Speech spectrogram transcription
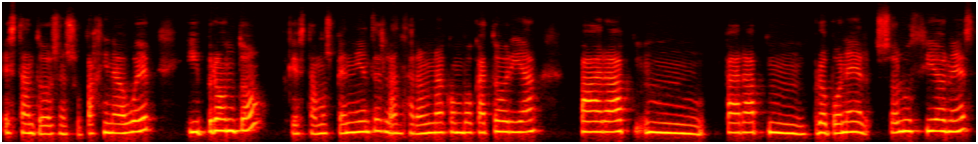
están todos en su página web y pronto, que estamos pendientes, lanzarán una convocatoria para, mm, para mm, proponer soluciones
